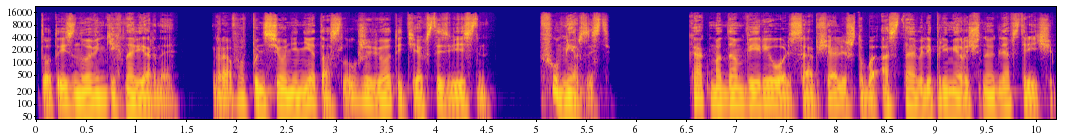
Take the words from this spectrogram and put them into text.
Кто-то из новеньких, наверное. Графа в пансионе нет, а слуг живет, и текст известен. Фу, мерзость. Как мадам Вериоль сообщали, чтобы оставили примерочную для встречи.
